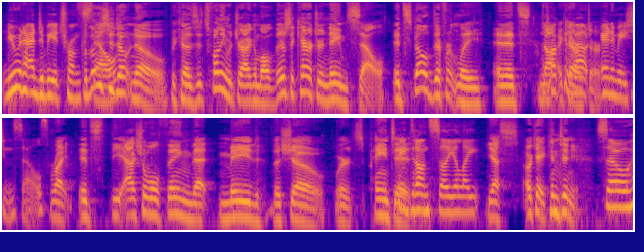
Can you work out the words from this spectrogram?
knew it had to be a trunk For those who don't know, because it's funny with Dragon Ball, there's a character named Cell. It's spelled differently, and it's not a Talking about character. animation cells. right. It's the actual thing that made the show, where it's painted. Painted on cellulite. yes. Okay, continue. So,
